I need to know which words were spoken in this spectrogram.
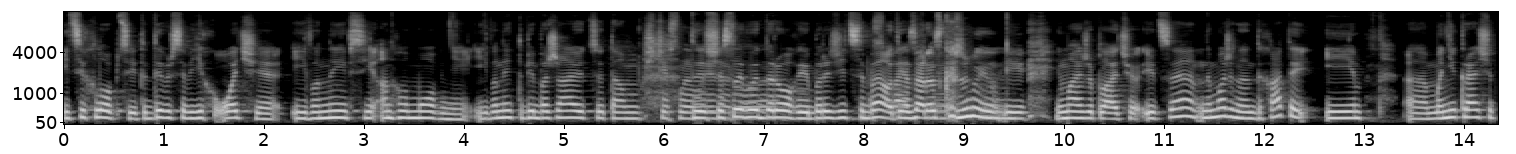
І ці хлопці, і ти дивишся в їх очі, і вони всі англомовні, і вони тобі бажають там щасливої, щасливої дороги. дороги, і бережіть себе. Безпечні. От я зараз кажу і, і майже плачу. І це не може надихати. І е, мені краще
